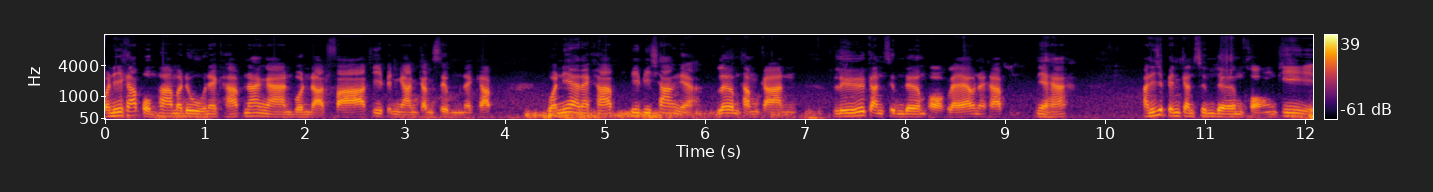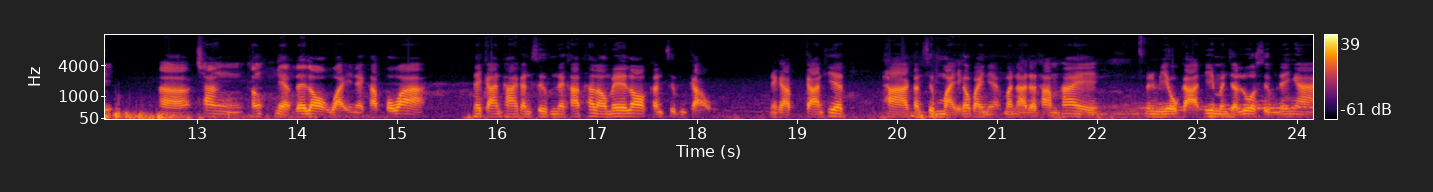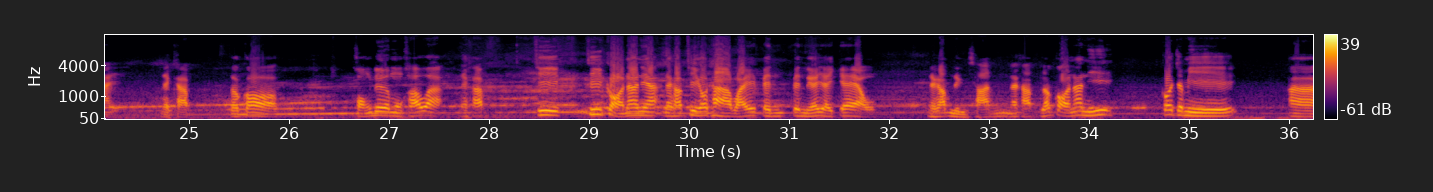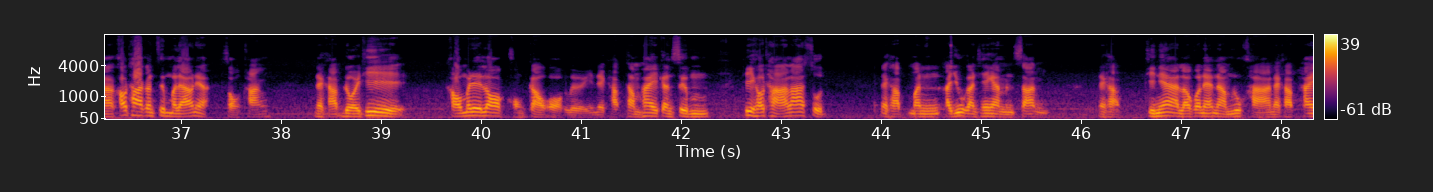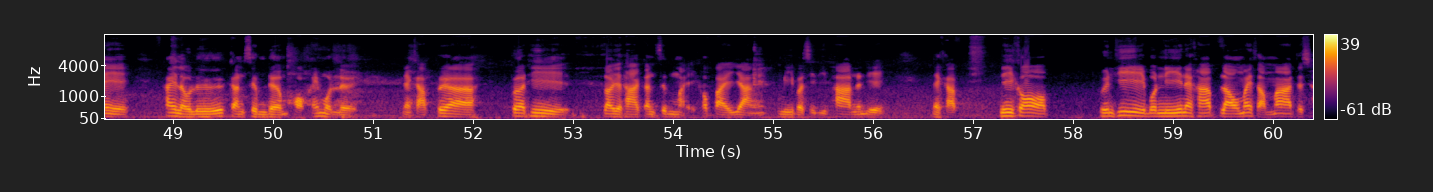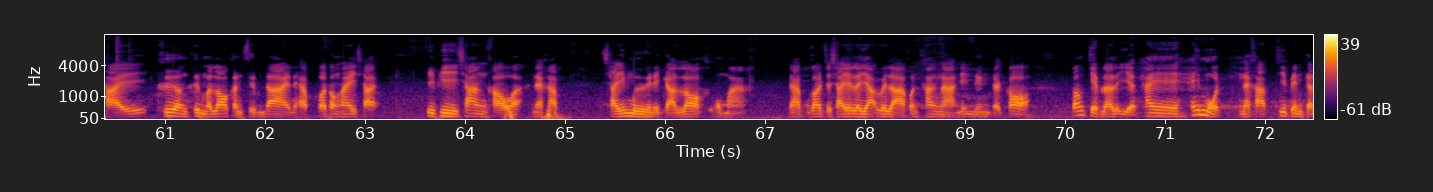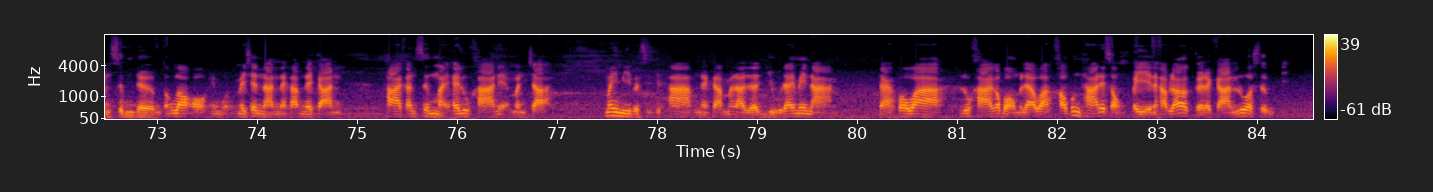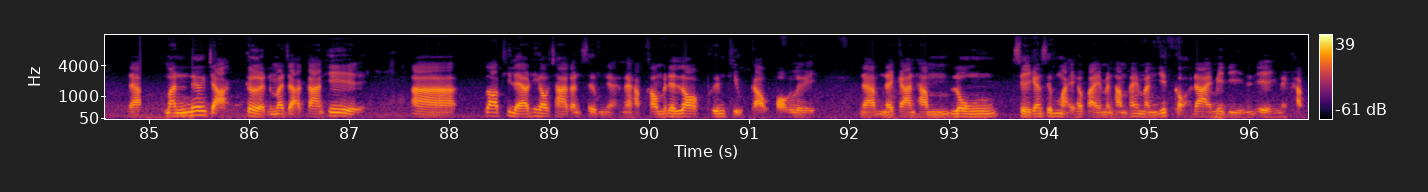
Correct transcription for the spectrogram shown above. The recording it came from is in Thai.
วันนี้ครับผมพามาดูนะครับหน้างานบนดาดฟ้าที่เป็นงานกันซึมนะครับ วันนี้นะครับพี่พี่ช่างเนี่ยเริ่มทำการรื้อกันซึมเดิมออกแล้วนะครับเนี่ยฮะอันนี้จะเป็นกันซึมเดิมของที่ช่างทั้งเนี่ยได้ลอกไว้นะครับ เพราะว่าในการทากันซึมนะครับ ถ้าเราไม่ได้ลอกกันซึมเก่านะครับ การที่จะทากันซึมใหม่เข้าไปเนี่ยมันอาจจะทำให้มันมีโอกาสที่มันจะรั่วซึมได้ง่ายนะครับ แล้วก็ของเดิมของเขาอะนะครับ ที่ที่ก่อนหน้านี้นะครับที่เขาทาไว้เป็นเป็นเนื้อใยแก้วนะครับหนึ่งชั้นนะครับ แล้วก่อนหน้านี้ก็จะมีเขาทากันซึมมาแล้วเนี่ยสองครั้งนะครับ โดยที่เขาไม่ได้ลอกของเก่าออกเลยนะครับทำให้กันซึมที่เขาทาล่าสุดนะครับ มันอายุการใช้งานมันสั้นนะครับ ทีนี้เราก็แนะนำลูกค้านะครับ ให้ให้เราลื้อกันซึมเดิมออกให้หมดเลยนะครับ เพื่อเพื่อที่เราจะทากันซึมใหม่เข้าไปอย่างมีประสิทธิภาพนั่นเองนะครับ นี่ก็ พื้นที่บนนี้นะครับ เราไม่สามารถจะใช้เครื่องขึ้นมาลอกกันซึมได้นะครับ ก็ต้องให้พี่ๆช่างเขาอะนะครับ ใช้มือในการลอกออกมานะครับก็จะใช้ระยะเวลาค่อนข้างนานนิดนึง แต่ก็ต้องเก็บรายละเอียดให้ให้หมดนะครับ ที่เป็นกันซึมเดิมต้องลอกออกให้หมดไม่เช่นนั้นนะครับ ในการทากันซึมใหม่ให้ลูกค้าเนี่ยมันจะไม่มีประสิทธิภาพนะครับ มันอาจจะอยู่ได้ไม่นาน แต่เพราะว่าลูกค้าก็บอกมาแล้วว่าเขาเพิ่งทาได้สองปีนะครับ แล้วก็เกิดอาการรั่วซึมอีกนะครับมันเนื่องจากเกิดมาจากการที่อ่า รอบที่แล้วที่เขาชากันซึมเนี่ยนะครับเขาไม่ได้ลอกพื้นผิวเก่าออกเลยนะครับในการทำลงสีกันซึมใหม่เข้าไป มันทำให้มันยึดเกาะได้ไม่ดีนั่นเองนะครับ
